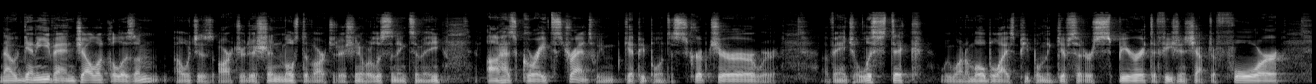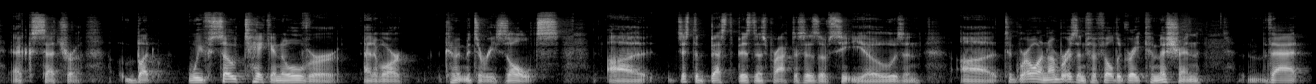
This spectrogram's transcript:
Now, again, evangelicalism, uh, which is our tradition, most of our tradition, who are listening to me, uh, has great strengths. We get people into scripture, we're evangelistic, we want to mobilize people in the gifts of their spirit, Ephesians chapter 4, etc. But we've so taken over out of our commitment to results, uh, just the best business practices of CEOs and uh, to grow our numbers and fulfill the Great Commission that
